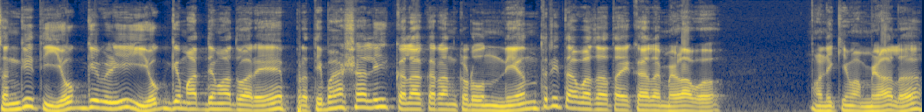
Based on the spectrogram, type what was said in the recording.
संगीत योग्य वेळी योग्य माध्यमाद्वारे प्रतिभाशाली कलाकारांकडून नियंत्रित आवाजात ऐकायला मिळावं आणि किंवा मिळालं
